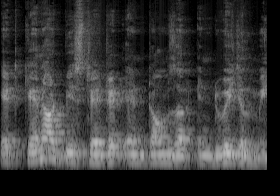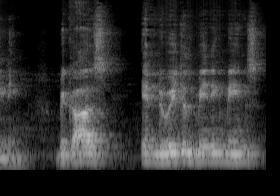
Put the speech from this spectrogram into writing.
it cannot be stated in terms of individual meaning because individual meaning means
